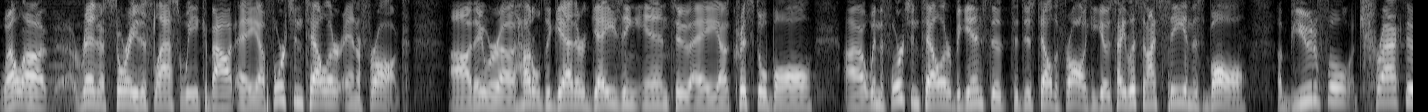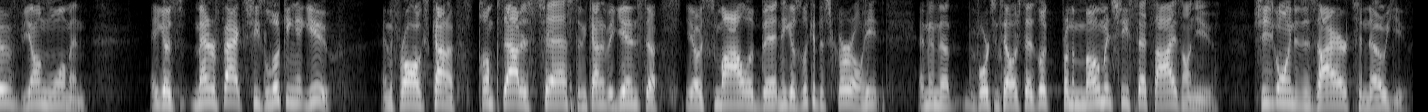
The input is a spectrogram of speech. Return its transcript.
Well, uh, read a story this last week about a, a fortune teller and a frog. Uh, they were uh, huddled together, gazing into a, a uh, crystal ball. Uh, when the fortune teller begins to, to just tell the frog, he goes, Hey, listen, I see in this ball a beautiful, attractive young woman. And he goes, Matter of fact, she's looking at you. And the frog kind of pumps out his chest and kind of begins to, you know, smile a bit. And he goes, Look at this girl. He, and then the, fortune teller says, Look, from the moment she sets eyes on you, she's going to desire to know you.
